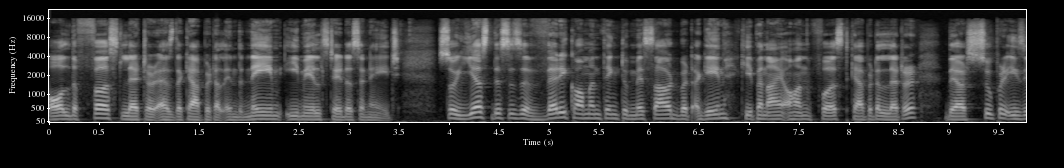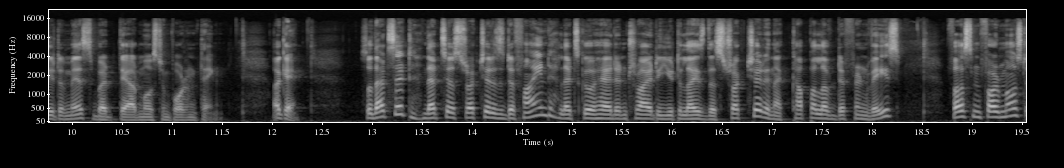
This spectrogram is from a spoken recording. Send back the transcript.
all the first letter as the capital in the name, email, status, and age. So yes, this is a very common thing to miss out, but again, keep an eye on first capital letter. They are super easy to miss, but they are most important thing. Okay. So that's it. That's your structure is defined. Let's go ahead and try to utilize the structure in a couple of different ways. First and foremost,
